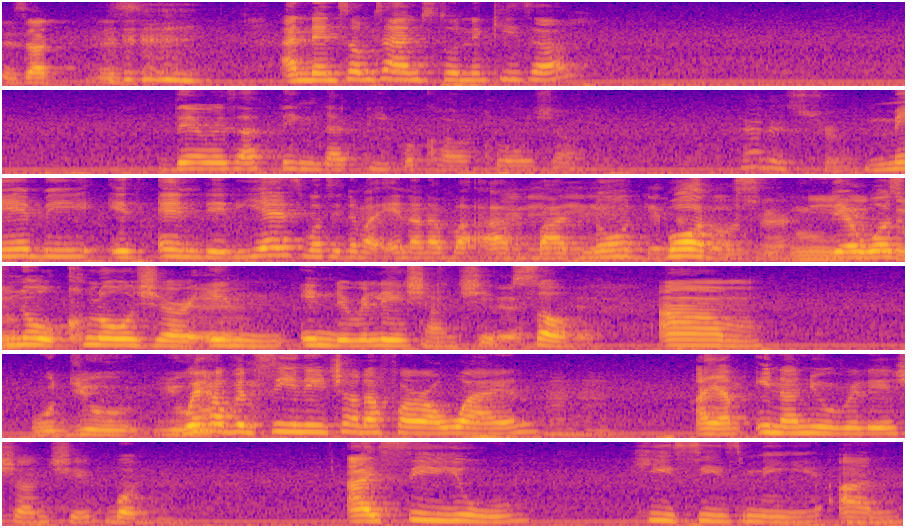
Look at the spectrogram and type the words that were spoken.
is that is And then sometimes to Nikita, there is a thing that people call closure. That is true. Maybe it ended, yes, but it never ended on a, ba- a bad note, get the but there was to- no closure Yeah. in in the relationship. Yeah, so, yeah. um, would you you we haven't seen each other for a while. Mm-hmm. I am in a new relationship, but I see you, he sees me, and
